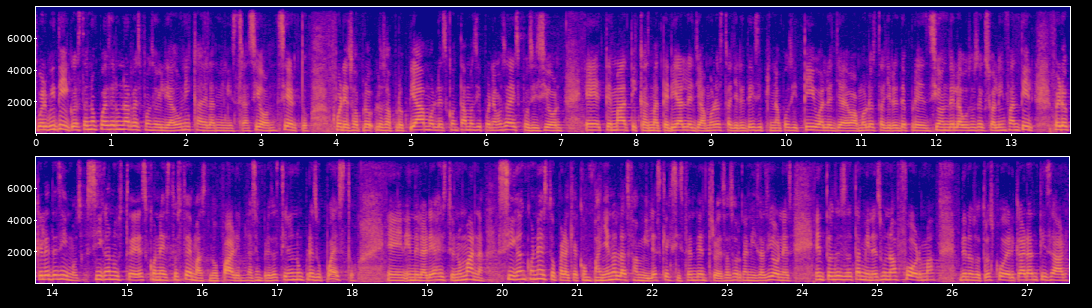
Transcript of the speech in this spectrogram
vuelvo y digo, esta no puede ser una responsabilidad única de la administración, ¿cierto? Por eso los apropiamos, les contamos y ponemos a disposición eh, temáticas, materiales, llevamos los talleres de disciplina positiva, les llevamos los talleres de prevención del abuso sexual infantil, pero ¿qué les decimos? Sigan ustedes con estos temas, no paren, las empresas tienen un presupuesto en, en el área de gestión humana, sigan con esto para que acompañen a las familias que existen dentro de esas organizaciones. Entonces, esa también es una forma de nosotros poder garantizar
